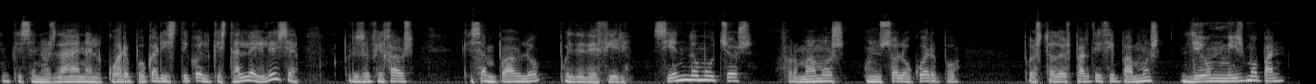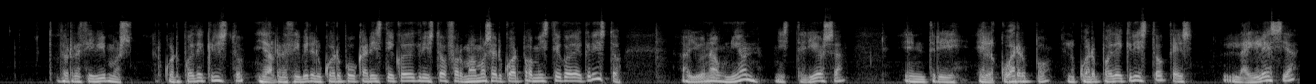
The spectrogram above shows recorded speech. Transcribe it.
el que se nos da en el cuerpo eucarístico, el que está en la iglesia. Por eso fijaos que San Pablo puede decir, siendo muchos, formamos un solo cuerpo, pues todos participamos de un mismo pan. Todos recibimos el cuerpo de Cristo y al recibir el cuerpo eucarístico de Cristo formamos el cuerpo místico de Cristo. Hay una unión misteriosa entre el cuerpo, el cuerpo de Cristo, que es la Iglesia,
